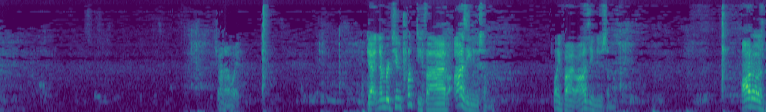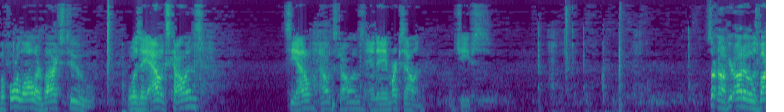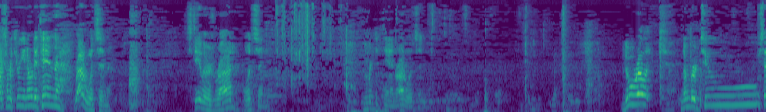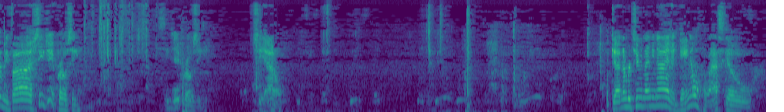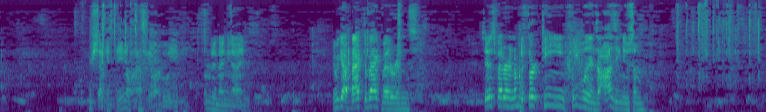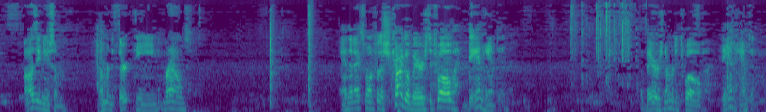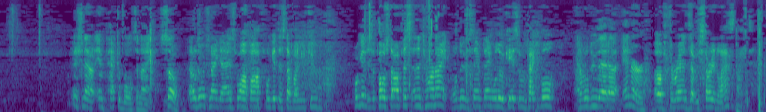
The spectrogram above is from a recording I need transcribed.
John Elway. Got number 225, Ozzie Newsome. 25, Ozzie Newsome. Autos before Lawler, box 2 was a Alex Collins. Seattle, Alex Collins, and a Marcus Allen, Chiefs. Starting off, your autos, box number three, number to 10, Rod Woodson. Steelers, Rod Woodson. Number to 10, Rod Woodson. Dual Relic, number 275, CJ Prosise. CJ Prosise. Seattle. Got number 299 and Daniel Lasco. Your second, Daniel Lasco, I believe. Number 299. And we got back to back veterans. So this veteran, number 13, Cleveland's Ozzie Newsome. Ozzie Newsome. Number 13, Browns. And the next one for the Chicago Bears to 12, Dan Hampton. The Bears, number to 12, Dan Hampton. Finishing out impeccable tonight. So, that'll do it tonight, guys. We'll hop off. We'll get this stuff on YouTube. We'll get it to the post office. And then tomorrow night, we'll do the same thing. We'll do a case of impeccable. And we'll do that uh, inner of threads that we started last night.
